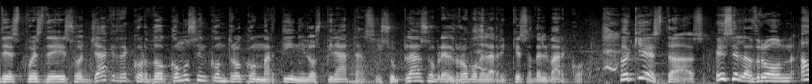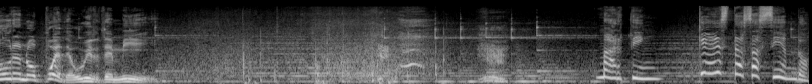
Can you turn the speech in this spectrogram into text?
Después de eso, Jack recordó cómo se encontró con Martín y los piratas y su plan sobre el robo de la riqueza del barco. Aquí estás. Ese ladrón ahora no puede huir de mí. Martín, ¿qué estás haciendo?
